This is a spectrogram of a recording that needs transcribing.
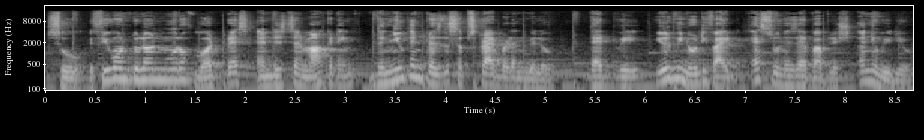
So if you want to learn more of WordPress and digital marketing, then you can press the subscribe button below. That way, you'll be notified as soon as I publish a new video.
